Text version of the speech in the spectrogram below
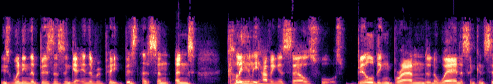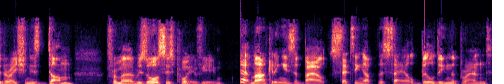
is winning the business and getting the repeat business. And and clearly having a sales force building brand and awareness and consideration is dumb from a resources point of view. Yeah, marketing is about setting up the sale, building the brand,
